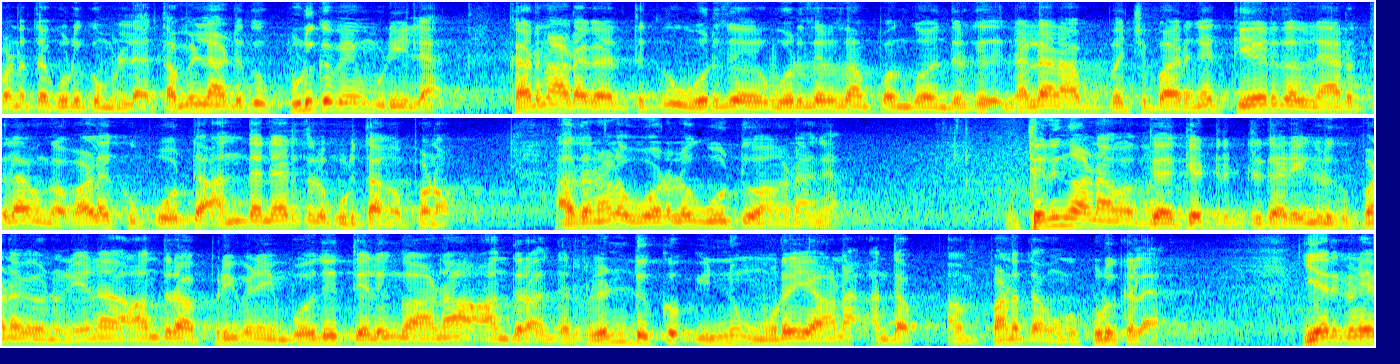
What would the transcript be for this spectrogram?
பணத்தை கொடுக்க முடியல. தமிழ்நாட்டுக்கு கொடுக்கவே முடியல. கர்நாடகத்துக்கு ஒரு ஒரு தடவை தான் பங்கு வந்திருக்குது. நல்லா ஞாபகம் வச்சு பாருங்கள் தேர்தல் நேரத்தில் அவங்க வழக்கு போட்டு அந்த நேரத்தில் கொடுத்தாங்க பணம். அதனால் ஓரளவு ஓட்டு வாங்கினாங்க. தெலுங்கானாவை கே கேட்டுட்டு இருக்காரு எங்களுக்கு பணம் வேணும் ஏன்னா ஆந்திரா பிரிவினையும் போது தெலுங்கானா ஆந்திரா இந்த ரெண்டுக்கும் இன்னும் முறையான அந்த பணத்தை அவங்க கொடுக்கல. ஏற்கனவே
